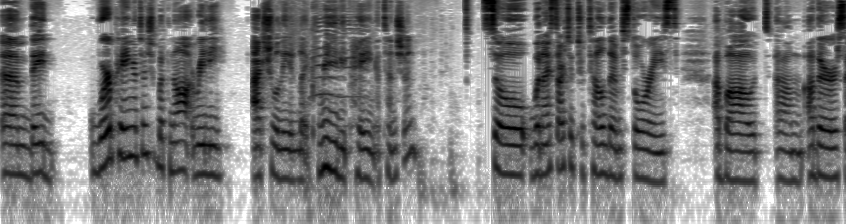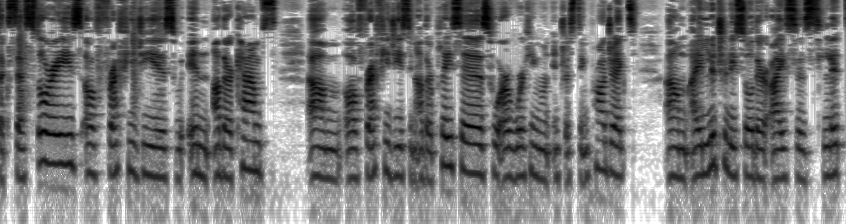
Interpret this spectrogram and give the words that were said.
Um, they were paying attention, but not really actually like really paying attention. So when I started to tell them stories about um, other success stories of refugees in other camps, um, of refugees in other places who are working on interesting projects, um, I literally saw their eyes lit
